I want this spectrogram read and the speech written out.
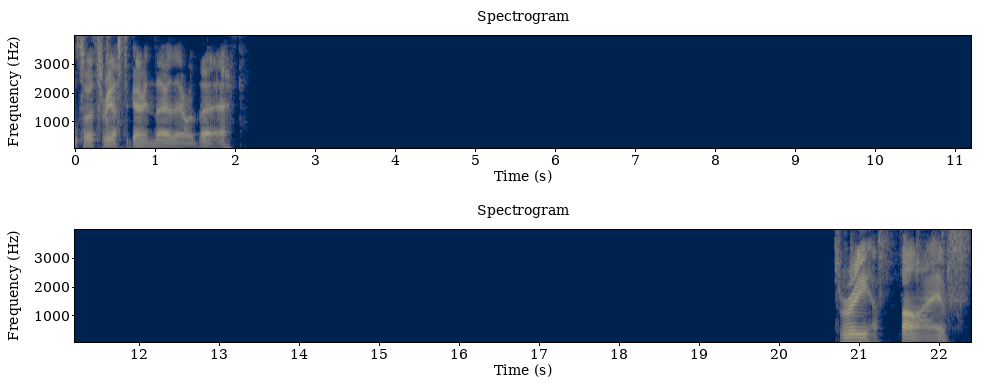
Also, a three has to go in there, there, or there. Three, a five.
